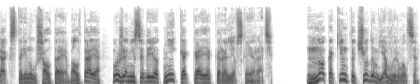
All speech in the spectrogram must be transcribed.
как старину шалтая-болтая, уже не соберет никакая королевская рать. Но каким-то чудом я вырвался.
